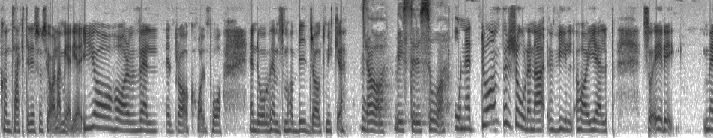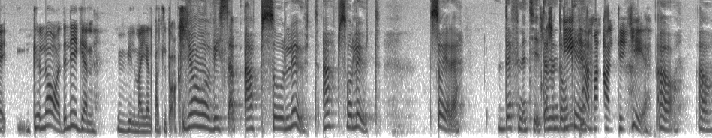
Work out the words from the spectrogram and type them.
kontakter i sociala medier. Jag har väldigt bra koll på ändå vem som har bidragit mycket. Ja, visst är det så. Och när de personerna vill ha hjälp så är det med gladeligen vill man hjälpa tillbaks. Ja, visst. Absolut. Absolut. Så är det. Definitivt. Men de det kan, kan man alltid ge. Ja. ja.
